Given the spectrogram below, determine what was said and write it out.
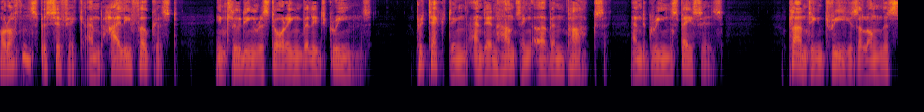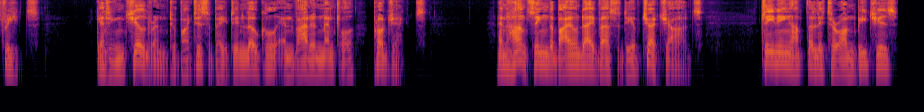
are often specific and highly focused, including restoring village greens, protecting and enhancing urban parks and green spaces, planting trees along the streets, getting children to participate in local environmental projects, enhancing the biodiversity of churchyards, cleaning up the litter on beaches,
